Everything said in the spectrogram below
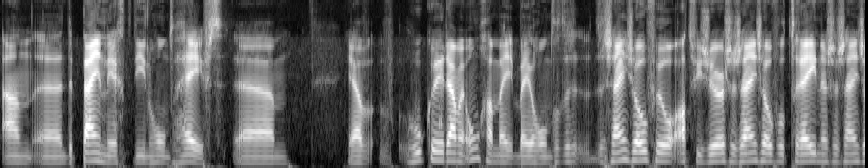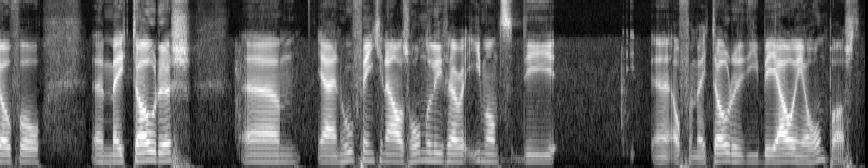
aan de pijn ligt die een hond heeft. Um, ja, hoe kun je daarmee omgaan bij, bij je hond? Er, zijn zoveel adviseurs, er zijn zoveel trainers, er zijn zoveel uh, methodes. Um, ja, en hoe vind je nou als hondenliefhebber iemand die, uh, of een methode die bij jou en je hond past?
